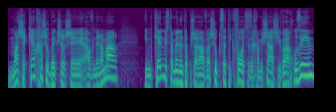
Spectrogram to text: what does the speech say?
מה שכן חשוב בהקשר שאבנר אמר, אם כן מסתמנת הפשרה והשוק קצת יקפוץ איזה חמישה, שבעה אחוזים,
